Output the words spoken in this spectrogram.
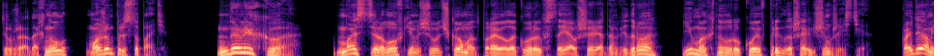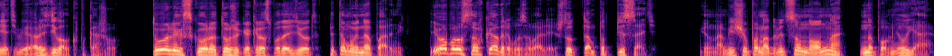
Ты уже отдохнул? Можем приступать?» «Да легко». Мастер ловким щелчком отправил окурок в стоявшее рядом ведро и махнул рукой в приглашающем жесте. «Пойдем, я тебе раздевалку покажу. Толик скоро тоже как раз подойдет. Это мой напарник. Его просто в кадры вызывали, что-то там подписать. И нам еще понадобится Нонна, напомнил я.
